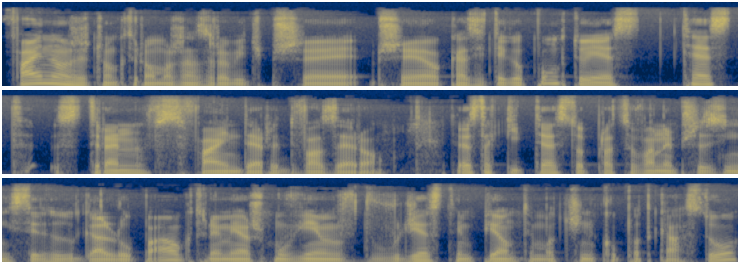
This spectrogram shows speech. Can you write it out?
Fajną rzeczą, którą można zrobić przy, przy okazji tego punktu jest test Strengths Finder 2.0. To jest taki test opracowany przez Instytut Gallupa, o którym ja już mówiłem w 25 odcinku podcastu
